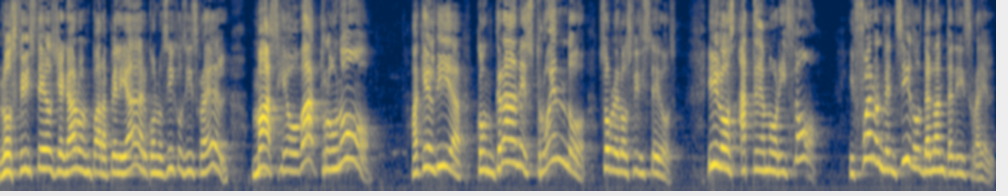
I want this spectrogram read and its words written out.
los filisteos llegaron para pelear con los hijos de Israel, mas Jehová tronó aquel día con gran estruendo sobre los filisteos y los atemorizó y fueron vencidos delante de Israel.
